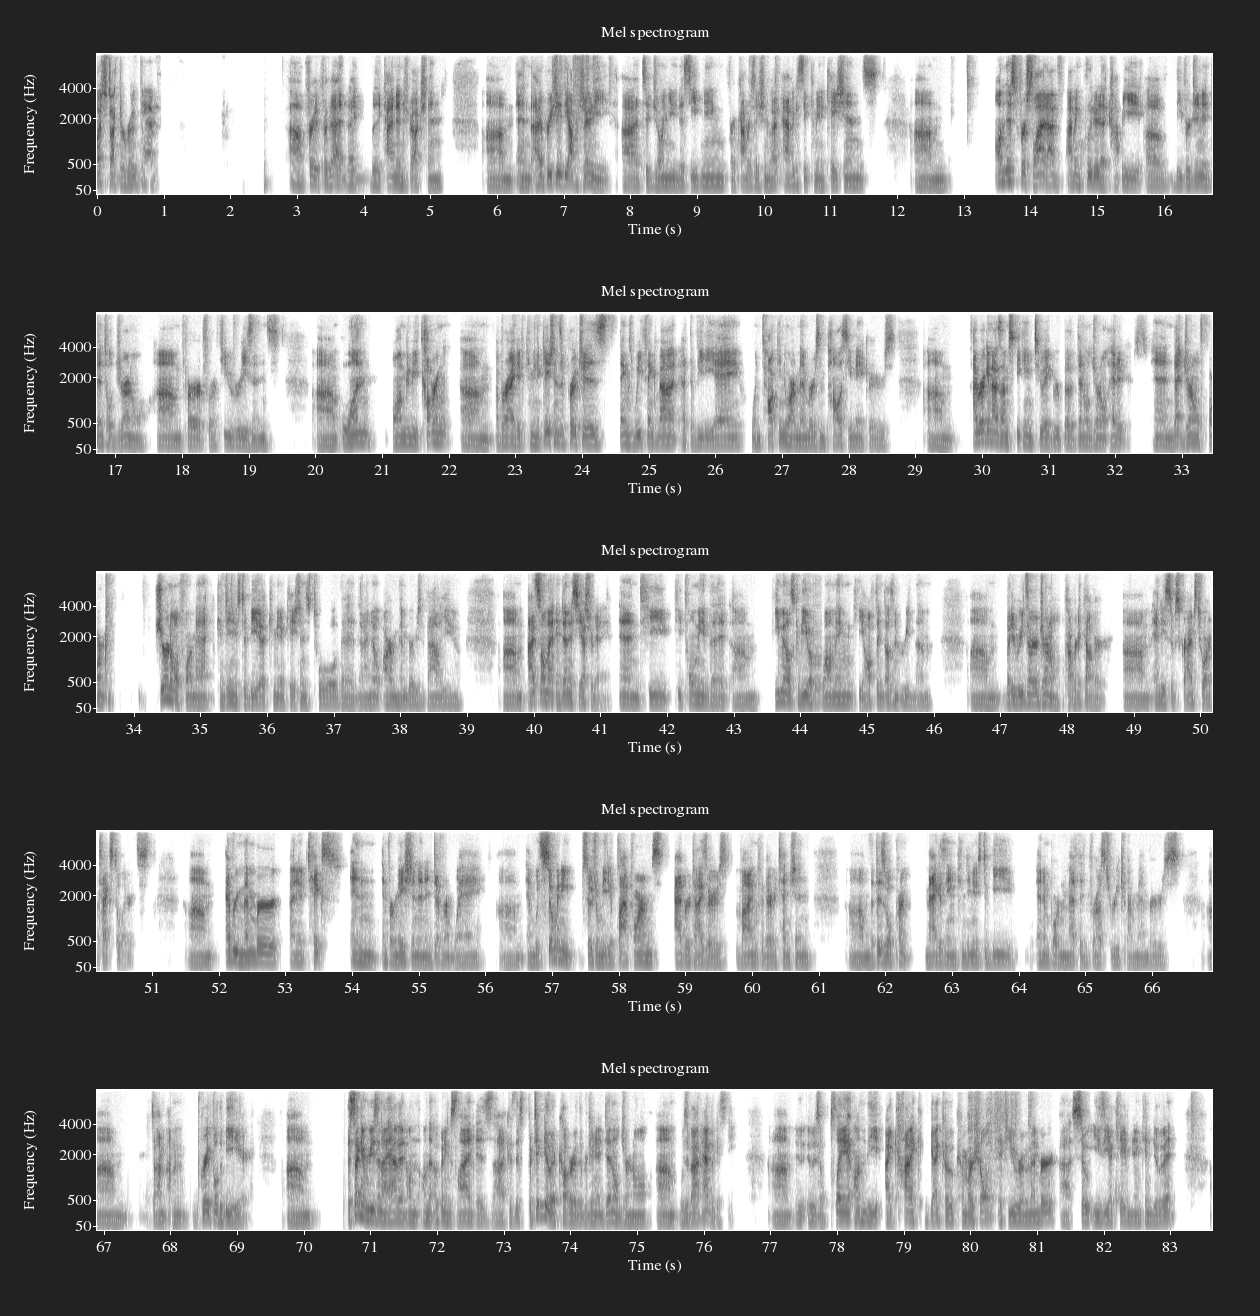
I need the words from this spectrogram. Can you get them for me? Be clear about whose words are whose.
Speaker 1: much, Dr. Roadcap, uh, for, for that, that really kind introduction. Um, and I appreciate the opportunity uh, to join you this evening for a conversation about advocacy communications. Um, on this first slide, I've, I've included a copy of the Virginia Dental Journal um, for, for a few reasons. Uh, one, well, I'm going to be covering um, a variety of communications approaches, things we think about at the VDA when talking to our members and policymakers. Um, I recognize I'm speaking to a group of dental journal editors, and that journal form journal format continues to be a communications tool that, that I know our members value. Um, I saw my dentist yesterday, and he he told me that um, emails can be overwhelming. He often doesn't read them, um, but he reads our journal cover to cover, um, and he subscribes to our text alerts. Um, every member and it takes in information in a different way, um, and with so many social media platforms, advertisers vying for their attention, the physical print magazine continues to be an important method for us to reach our members. so I'm, I'm grateful to be here. Um, the second reason I have it on, on the opening slide is because uh, this particular cover of the Virginia Dental Journal um, was about advocacy. Um, it, it, was a play on the iconic Geico commercial, if you remember, uh, so easy a caveman can do it.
